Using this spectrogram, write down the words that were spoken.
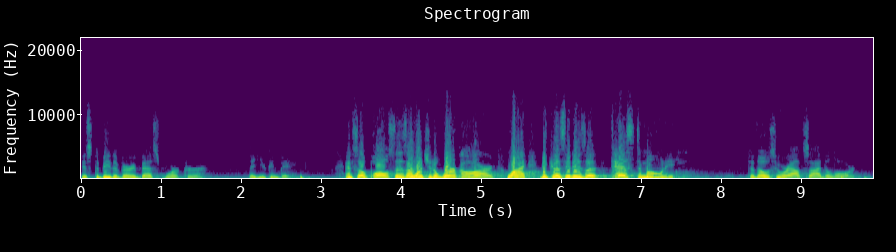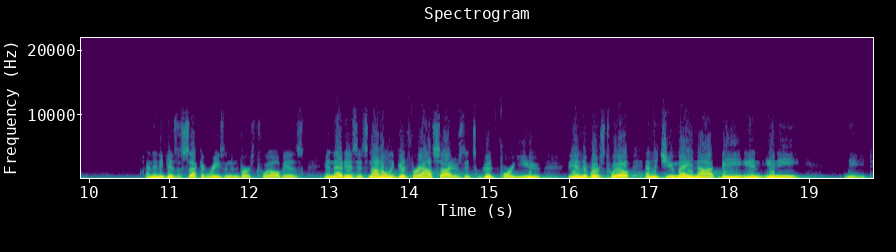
Is to be the very best worker that you can be. And so Paul says, I want you to work hard. Why? Because it is a testimony to those who are outside the Lord. And then he gives a second reason in verse 12 is, and that is it's not only good for outsiders, it's good for you. The end of verse 12, and that you may not be in any need.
